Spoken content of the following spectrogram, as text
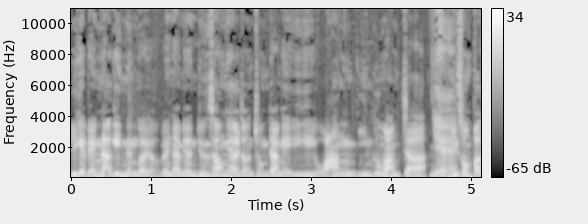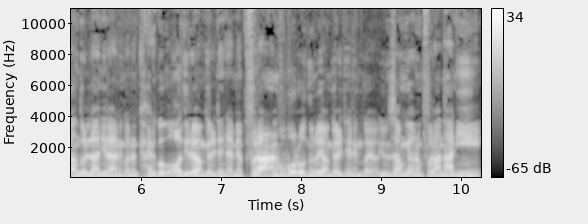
이게 맥락이 있는 거예요. 왜냐하면 윤석열 전 총장의 이 왕 임금 왕자 예. 이 손바닥 논란이라는 거는 결국 어디로 연결되냐면 불안한 후보론으로 연결되는 거예요. 윤석열은 불안하니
